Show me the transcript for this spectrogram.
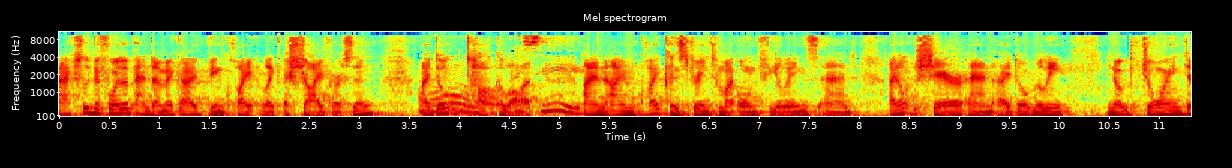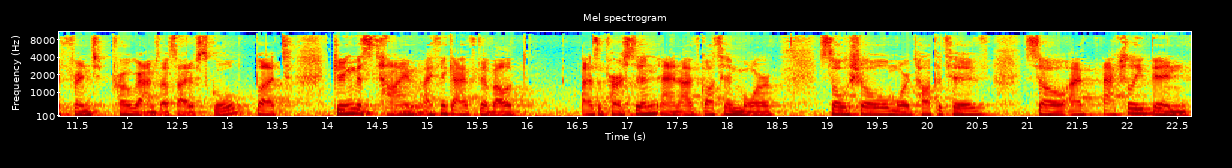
Actually, before the pandemic, I've been quite like a shy person. I don't talk a Oh, lot, and I'm quite constrained to my own feelings, and I don't share, and I don't really, you know, join different programs outside of school. But during this time, I think I've developed as a person, and I've gotten more social, more talkative. So I've actually been,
